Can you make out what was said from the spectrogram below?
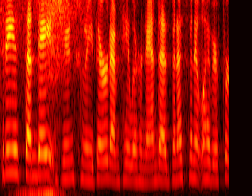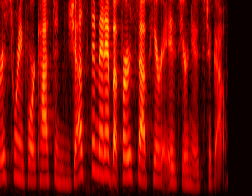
Today is Sunday, June 23rd. I'm Taylor Hernandez. Vanessa Bennett will have your first 24 forecast in just a minute, but first up, here is your news to go.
